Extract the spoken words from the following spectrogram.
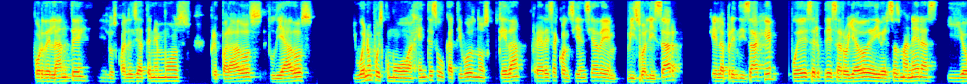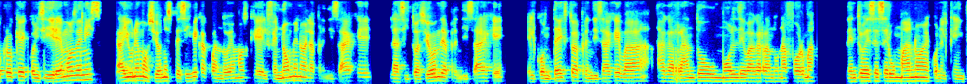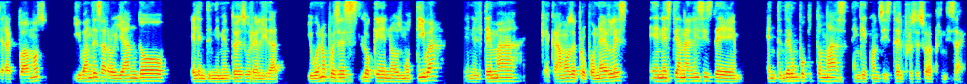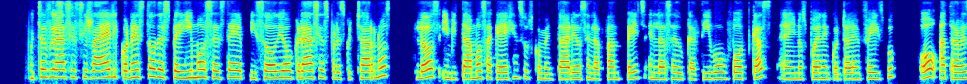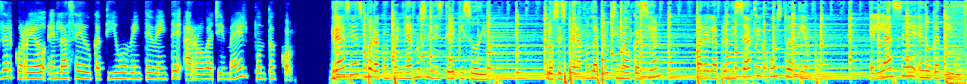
por delante, los cuales ya tenemos preparados, estudiados. Y bueno, pues como agentes educativos nos queda crear esa conciencia de visualizar que el aprendizaje puede ser desarrollado de diversas maneras. Y yo creo que coincidiremos, Denise, hay una emoción específica cuando vemos que el fenómeno del aprendizaje, la situación de aprendizaje, el contexto de aprendizaje va agarrando un molde, va agarrando una forma dentro de ese ser humano con el que interactuamos y van desarrollando el entendimiento de su realidad. Y bueno, pues es lo que nos motiva en el tema que acabamos de proponerles, en este análisis de entender un poquito más en qué consiste el proceso de aprendizaje. Muchas gracias Israel y con esto despedimos este episodio. Gracias por escucharnos. Los invitamos a que dejen sus comentarios en la fanpage Enlace Educativo Podcast. Ahí nos pueden encontrar en Facebook o a través del correo enlaceeducativo2020 gmail.com. Gracias por acompañarnos en este episodio. Los esperamos la próxima ocasión para el aprendizaje justo a tiempo. Enlace Educativo.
